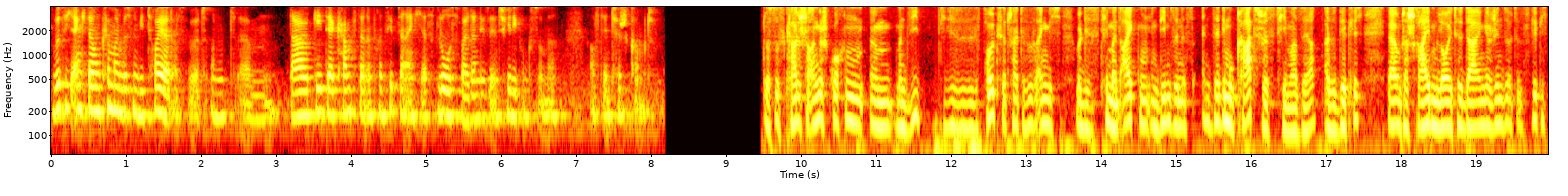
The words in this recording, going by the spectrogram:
wird sich eigentlich darum kümmern müssen, wie teuer das wird. Und ähm, da geht der Kampf dann im Prinzip dann eigentlich erst los, weil dann diese Entschädigungssumme auf den Tisch kommt. Du hast es gerade schon angesprochen, ähm, man sieht diese Volksentscheid, das ist eigentlich, oder dieses Thema Enteignung in dem Sinne ist ein sehr demokratisches Thema, sehr. Also wirklich, da unterschreiben Leute, da engagieren sich Leute. Es ist wirklich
